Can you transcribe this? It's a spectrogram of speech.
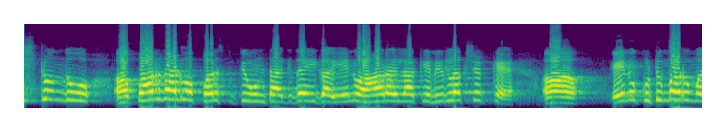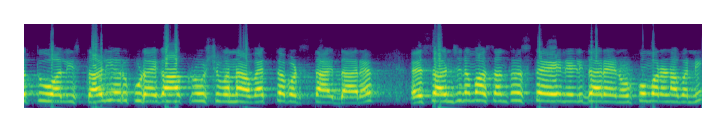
ಇಷ್ಟೊಂದು ಪರದಾಡುವ ಪರಿಸ್ಥಿತಿ ಉಂಟಾಗಿದೆ. ಈಗ ಏನು ಆಹಾರ ಇಲಾಖೆ ನಿರ್ಲಕ್ಷ್ಯಕ್ಕೆ ಏನು ಕುಟುಂಬರು ಮತ್ತು ಅಲ್ಲಿ ಸ್ಥಳೀಯರು ಕೂಡ ಈಗ ಆಕ್ರೋಶವನ್ನ ವ್ಯಕ್ತಪಡಿಸ್ತಾ ಇದ್ದಾರೆ. ಎಸ್ ಅಂಜನಮ್ಮ ಸಂತ್ರಸ್ತೆ ಏನ್ ಹೇಳಿದ್ದಾರೆ? ನೋಡ್ಕೊಂಬರೋಣ ಬನ್ನಿ.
